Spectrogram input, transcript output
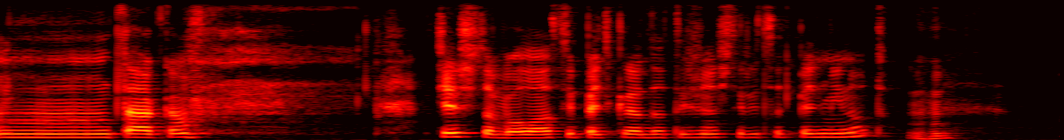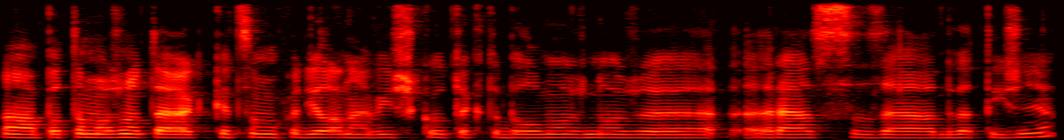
Mm, tak tiež to bolo asi 5 krát do týždňa 45 minút. Mhm. A potom možno tak, keď som chodila na výšku, tak to bolo možno, že raz za dva týždne.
